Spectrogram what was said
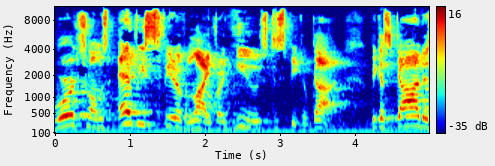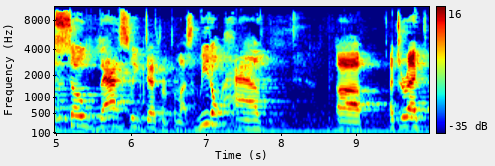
Words from almost every sphere of life are used to speak of God because God is so vastly different from us. We don't have uh, a direct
